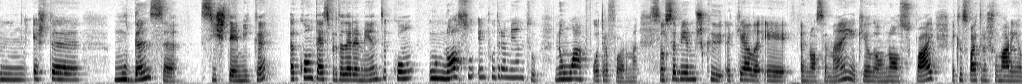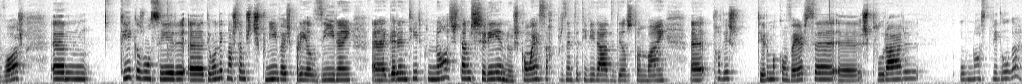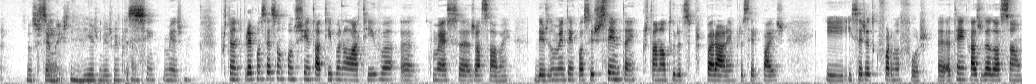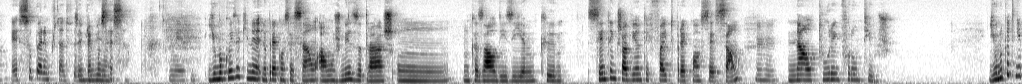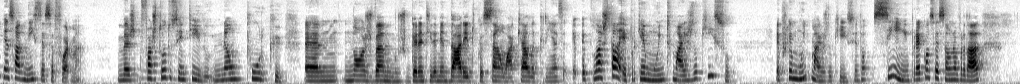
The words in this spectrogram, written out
um, esta mudança sistémica acontece verdadeiramente com o nosso empoderamento. Não há outra forma. Sim. Então, sabermos que aquela é a nossa mãe, aquele é o nosso pai, aquilo se vai transformar em avós. Um, quem é que eles vão ser, uh, até onde é que nós estamos disponíveis para eles irem, uh, garantir que nós estamos serenos com essa representatividade deles também, uh, talvez ter uma conversa, explorar o nosso devido lugar no sistema. Sim. Isto é mesmo, mesmo importante. Sim, mesmo. Portanto, pré-conceição consciente ativa, não ativa, uh, começa, já sabem, desde o momento em que vocês sentem que está na altura de se prepararem para ser pais e, e seja de que forma for. Uh, até em casos de adoção, é super importante fazer pré-conceição. Mesmo. E uma coisa que na, na pré-conceição, há uns meses atrás, um, um casal dizia-me que sentem que já deviam ter feito pré-conceição uhum. na altura em que foram tios. E eu nunca tinha pensado nisso dessa forma. Mas faz todo o sentido, não porque um, nós vamos garantidamente dar educação àquela criança. É, é, lá está, é porque é muito mais do que isso. É porque é muito mais do que isso. Então, sim, pré-conceição, na verdade,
